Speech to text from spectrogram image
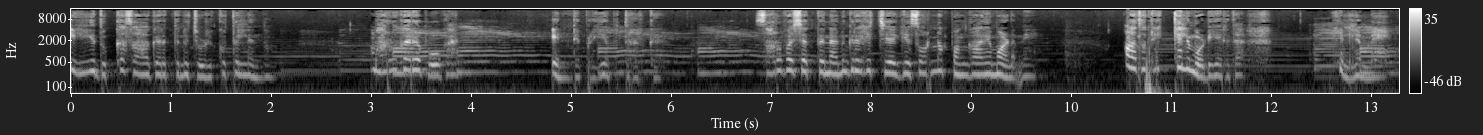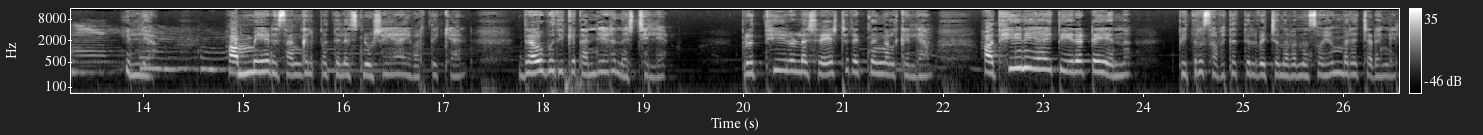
ഈ ദുഃഖസാഗരത്തിന്റെ ചുഴിക്കുത്തിൽ നിന്നും മറുകര പോകാൻ എന്റെ പ്രിയപുത്രർക്ക് സർവശക്തൻ അനുഗ്രഹിച്ചേകിയ സ്വർണ പങ്കായമാണ് നീ അതൊരിക്കലും ഒടിയരുത്. ഇല്ലമ്മേ ഇല്ല. അമ്മയുടെ സങ്കല്പത്തിലെ സ്നുഷയായി വർത്തിക്കാൻ ദ്രൗപദിക്ക് തന്റെ ഇടം നശിച്ചില്ല പൃഥ്വിയിലുള്ള ശ്രേഷ്ഠരത്നങ്ങൾക്കെല്ലാം അധീനയായി തീരട്ടെ എന്ന് പിതൃസവിധത്തിൽ വെച്ച് നടന്ന സ്വയംവര ചടങ്ങിൽ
